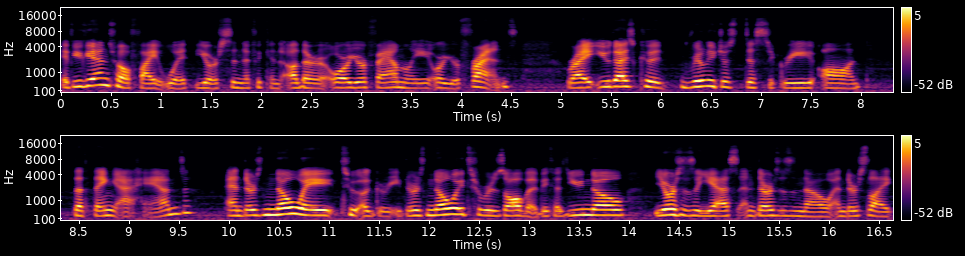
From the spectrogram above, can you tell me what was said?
if you get into a fight with your significant other or your family or your friends, right? You guys could really just disagree on the thing at hand, and there's no way to agree. There's no way to resolve it because you know yours is a yes and theirs is a no, and there's like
